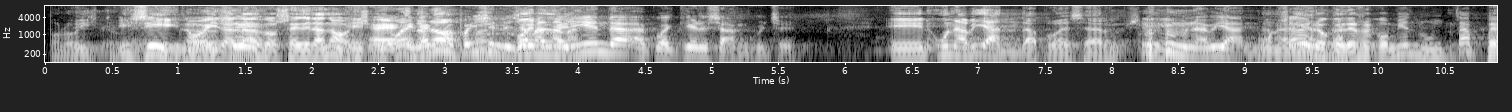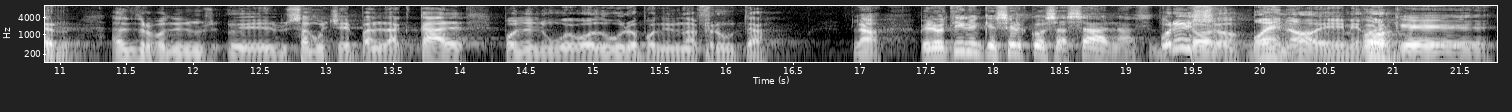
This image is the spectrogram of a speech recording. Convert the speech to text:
por lo visto. Y sí, no, No ir a sé. las 12 de la noche. Eh, bueno, en algunos no, países bueno, le llaman la ma- merienda a cualquier sándwich. Eh, una vianda puede ser. una vianda. Una ¿Sabes lo que les recomiendo? Un tupper. Adentro ponen un, eh, un sándwich de pan lactal, ponen un huevo duro, ponen una fruta. Claro, Pero tienen que ser cosas sanas. Por doctor, eso. Bueno, eh, mejor. Porque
